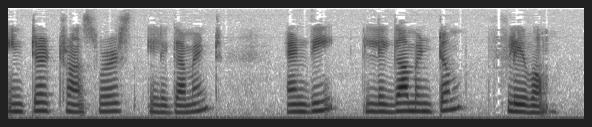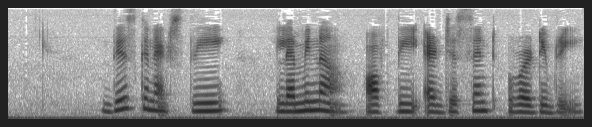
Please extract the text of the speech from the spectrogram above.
intertransverse ligament and the ligamentum flavum. This connects the lamina of the adjacent vertebrae.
